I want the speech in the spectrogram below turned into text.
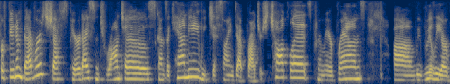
For food and beverage, Chef's Paradise in Toronto, Skunza Candy, we just signed up Rogers Chocolates, Premier Brands. Um, we really are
